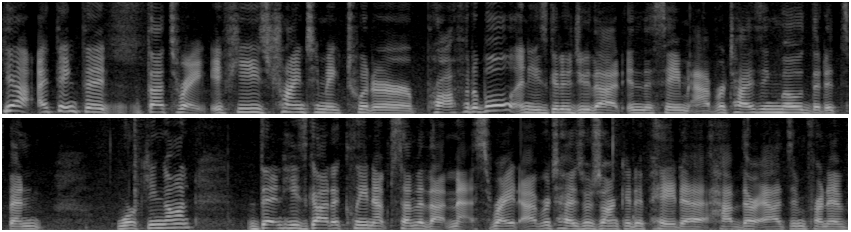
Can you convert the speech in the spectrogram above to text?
Yeah, I think that that's right. If he's trying to make Twitter profitable, and he's going to do that in the same advertising mode that it's been working on then he's got to clean up some of that mess, right? Advertisers aren't going to pay to have their ads in front of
